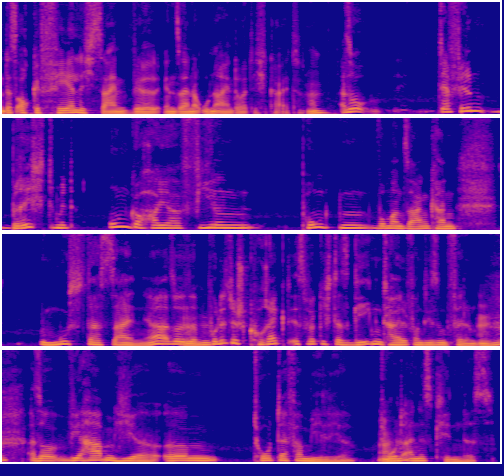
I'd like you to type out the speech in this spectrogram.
Und das auch gefährlich sein will in seiner Uneindeutigkeit. Ne? Also der Film bricht mit ungeheuer vielen Punkten, wo man sagen kann, muss das sein? Ja, also mhm. politisch korrekt ist wirklich das Gegenteil von diesem Film. Mhm. Also wir haben hier ähm, Tod der Familie, Tod mhm. eines Kindes.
